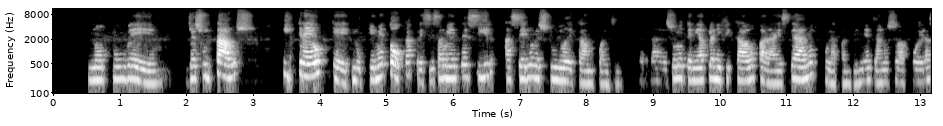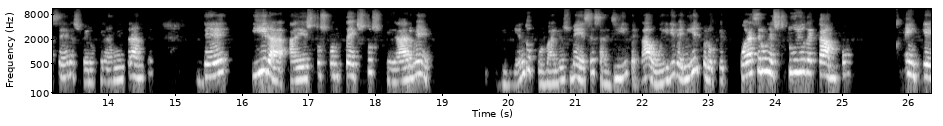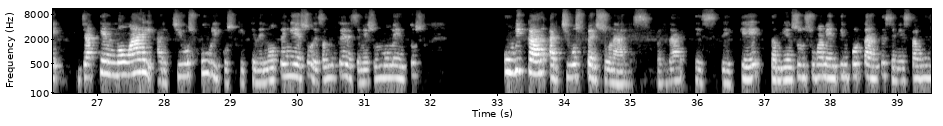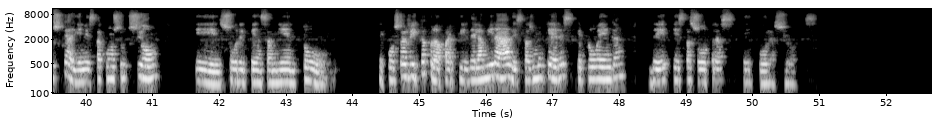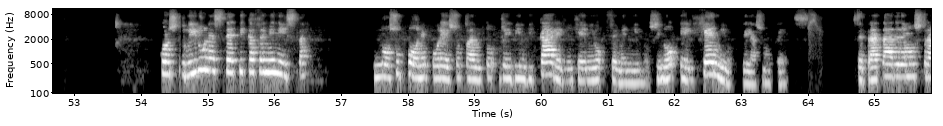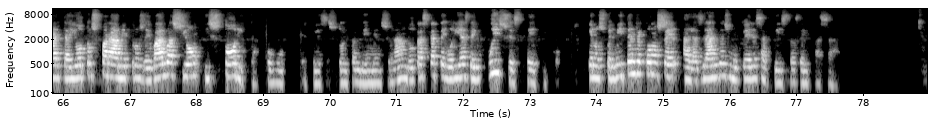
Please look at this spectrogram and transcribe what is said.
no tuve resultados y creo que lo que me toca precisamente es ir a hacer un estudio de campo allí. Eso lo tenía planificado para este año, por la pandemia ya no se va a poder hacer, espero que el año entrante, de ir a, estos contextos, quedarme viviendo por varios meses allí, ¿verdad? O ir y venir, pero que pueda hacer un estudio de campo en que, ya que no hay archivos públicos que, que denoten eso de esas mujeres en esos momentos, ubicar archivos personales, ¿verdad? Este, que también son sumamente importantes en esta búsqueda y en esta construcción eh, sobre el pensamiento de Costa Rica, pero a partir de la mirada de estas mujeres que provengan de estas otras eh, poblaciones. Construir una estética feminista no supone por eso tanto reivindicar el ingenio femenino, sino el genio de las mujeres. Se trata de demostrar que hay otros parámetros de evaluación histórica, como el que les estoy también mencionando, otras categorías del juicio estético, que nos permiten reconocer a las grandes mujeres artistas del pasado.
